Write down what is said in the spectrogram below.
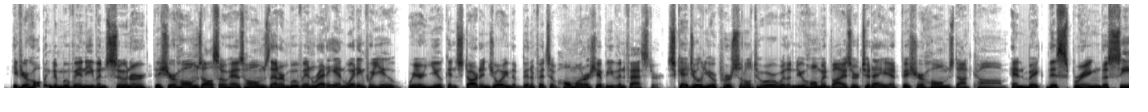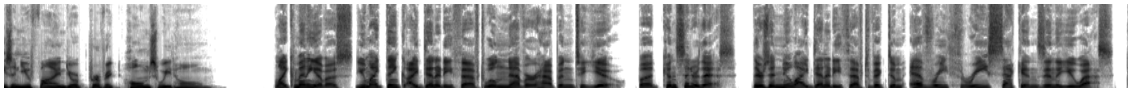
If you're hoping to move in even sooner, Fisher Homes also has homes that are move in ready and waiting for you, where you can start enjoying the benefits of homeownership even faster. Schedule your personal tour with a new home advisor today at FisherHomes.com and make this spring the season you find your perfect home sweet home. Like many of us, you might think identity theft will never happen to you. But consider this there's a new identity theft victim every three seconds in the U.S.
